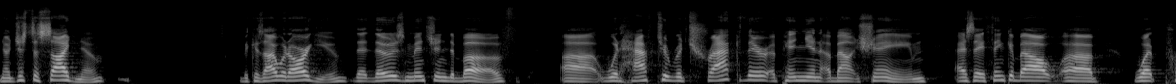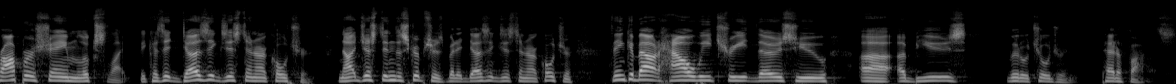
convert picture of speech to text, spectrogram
Now, just a side note, because I would argue that those mentioned above uh, would have to retract their opinion about shame as they think about uh, what proper shame looks like, because it does exist in our culture. Not just in the scriptures, but it does exist in our culture. Think about how we treat those who uh, abuse little children, pedophiles.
